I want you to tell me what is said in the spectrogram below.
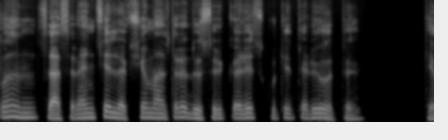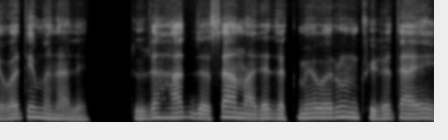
पण सासऱ्यांचे लक्ष मात्र दुसरीकडेच कुठेतरी होतं. तेव्हा ते म्हणाले, "तुझा हात जसा माझ्या जखमेवरून फिरत आहे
